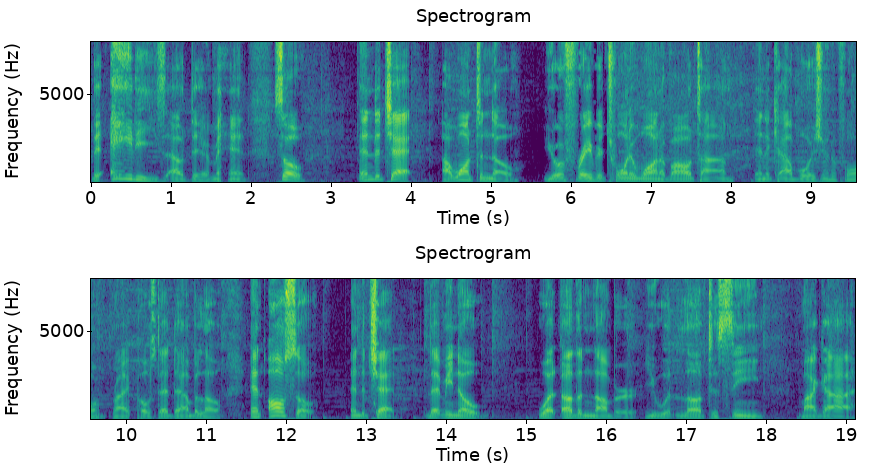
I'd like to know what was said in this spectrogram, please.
the 80s out there, man. So in the chat, I want to know your favorite 21 of all time in the Cowboys uniform, right? Post that down below. And also in the chat, let me know what other number you would love to see my guy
